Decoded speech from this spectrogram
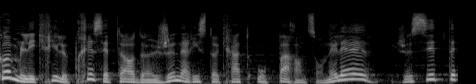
comme l'écrit le précepteur d'un jeune aristocrate aux parents de son élève, et je cite,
